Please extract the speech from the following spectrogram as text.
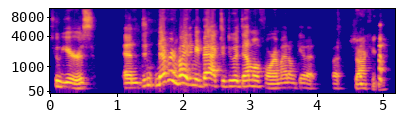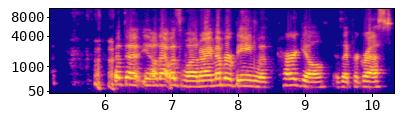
two years and didn't, never invited me back to do a demo for him. I don't get it, but shocking. but that, you know, that was one. Or I remember being with Cargill as I progressed.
